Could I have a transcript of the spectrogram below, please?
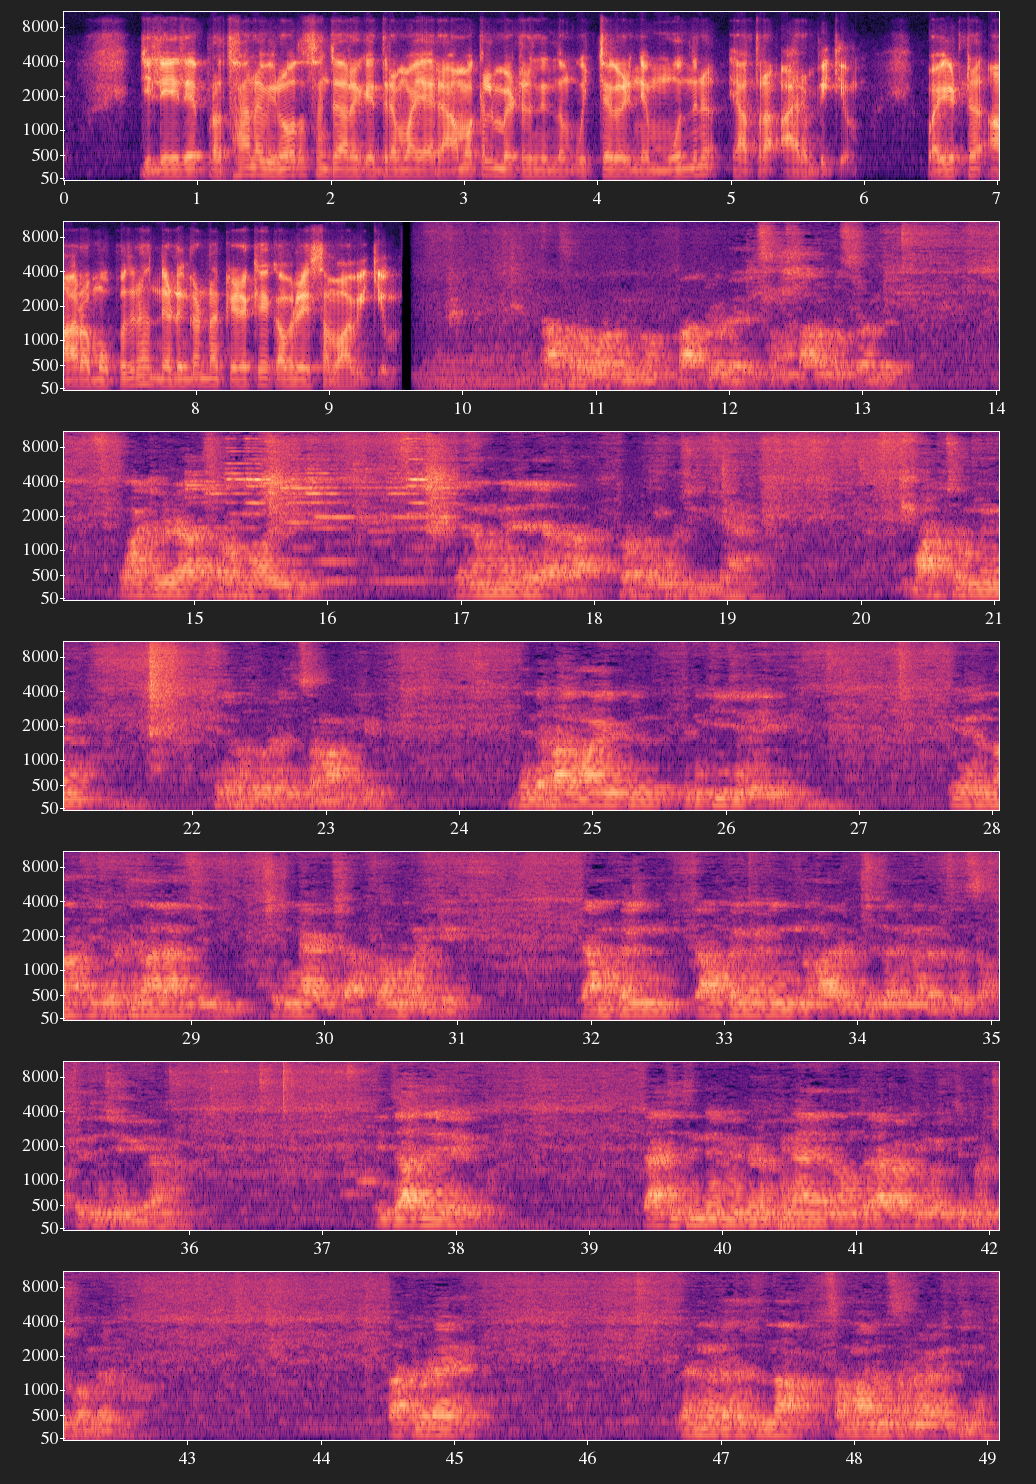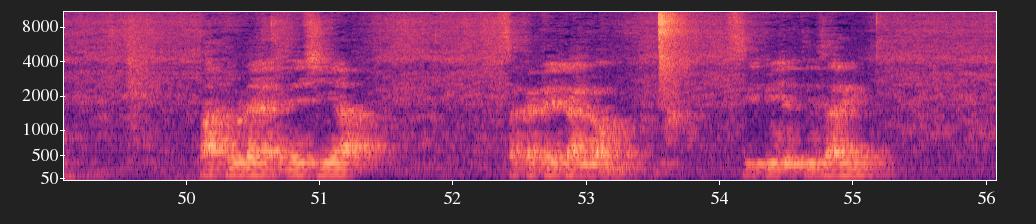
ജില്ലയിലെ പ്രധാന വിനോദസഞ്ചാര കേന്ദ്രമായ രാമക്കൽമേട്ടിൽ നിന്നും ഉച്ചകഴിഞ്ഞ് മൂന്നിന് യാത്ര ആരംഭിക്കും. വൈകിട്ട് ആറ് മുപ്പതിന് നെടുങ്കണ്ടം കിഴക്കേ കവലയിൽ സമാപിക്കും. കാസർഗോഡ് നിന്നും പാർട്ടിയുടെ സംസ്ഥാന പ്രസിഡന്റ് ജനമുന്നേറ്റ യാത്ര തുടക്കം കുറിച്ചിരിക്കുകയാണ് മാർച്ച് ഒന്നിന് തിരുവനന്തപുരത്ത് സമാപിക്കും. ഇതിന്റെ ഭാഗമായിട്ട് ഇടുക്കി ജില്ലയിൽ വരുന്ന ഇരുപത്തിനാലാം തീയതി ശനിയാഴ്ച മൂന്ന് മണിക്ക് രാമക്കൽ രാമക്കൽമേട്ടിൽ നിന്നും ആരംഭിച്ച് നെടുങ്കണ്ടത്ത് എത്തിച്ചേരുകയാണ്. ഈ ജാഥയിൽ രാജ്യത്തിന്റെ വീണ്ടെടുപ്പിനായി എന്ന മുദ്രാവാക്യം ഉയർത്തിപ്പിടിച്ചുകൊണ്ട് പാർട്ടിയുടെ നെടുങ്കണ്ടത്തെത്തുന്ന സമ്മാന സമ്മേളനത്തിന് പാർട്ടിയുടെ ദേശീയ സെക്രട്ടേറിയറ്റ് അംഗം സി പി എത്തി സാഹിബ്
